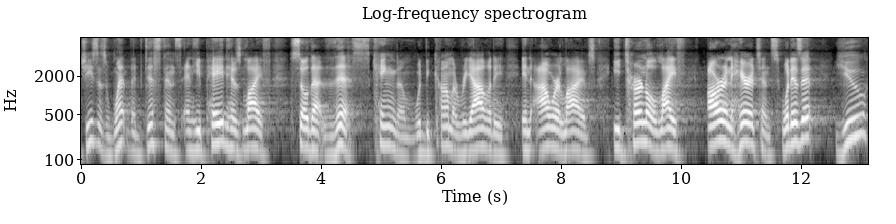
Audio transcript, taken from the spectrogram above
Jesus went the distance and he paid his life so that this kingdom would become a reality in our lives. Eternal life, our inheritance. What is it? You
